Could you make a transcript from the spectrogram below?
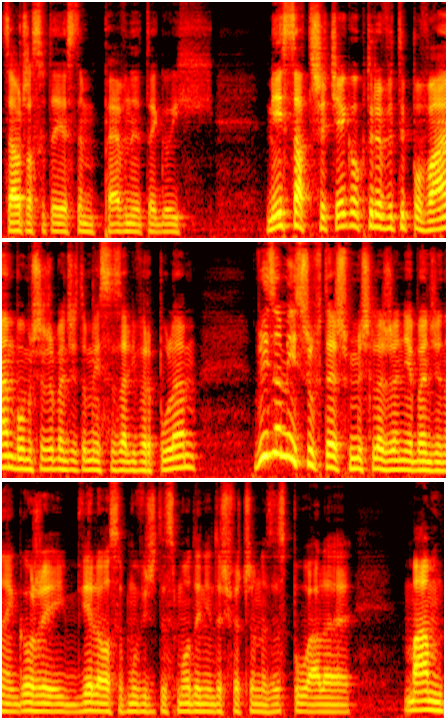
cały czas tutaj jestem pewny tego ich miejsca trzeciego, które wytypowałem, bo myślę, że będzie to miejsce za Liverpoolem. W Lidze Mistrzów też myślę, że nie będzie najgorzej. Wiele osób mówi, że to jest młody, niedoświadczony zespół, ale mam,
